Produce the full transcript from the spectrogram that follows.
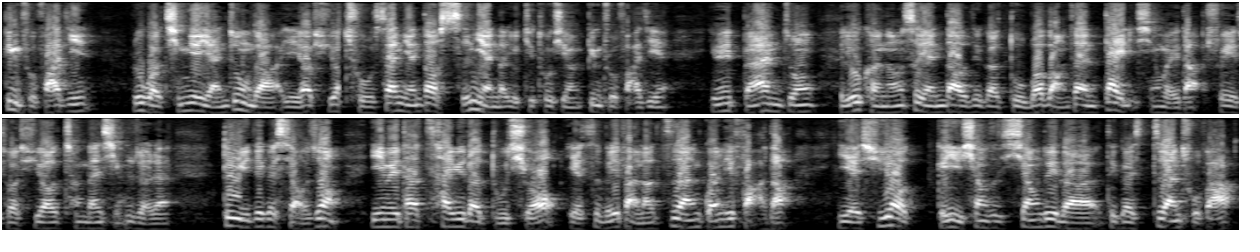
并处罚金；如果情节严重的，也要需要处三年到十年的有期徒刑，并处罚金。因为本案中有可能涉嫌到这个赌博网站代理行为的，所以说需要承担刑事责任。对于这个小郑，因为他参与了赌球，也是违反了治安管理法的，也需要给予相相对的这个治安处罚。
